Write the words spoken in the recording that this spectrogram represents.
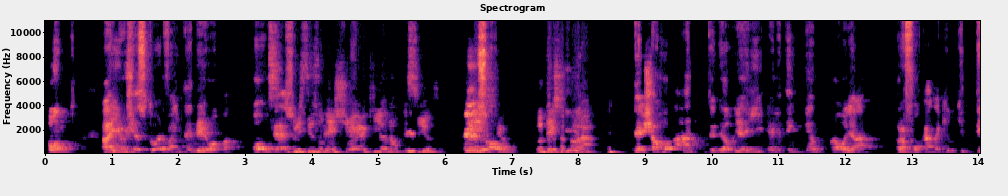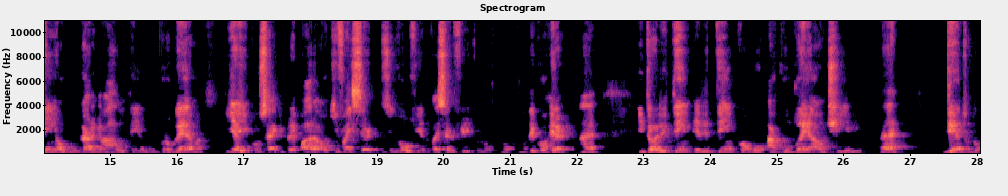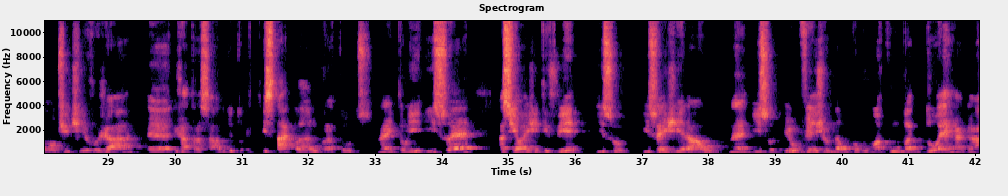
Ponto. Aí o gestor vai entender, opa, ó, o Décio... Preciso mexer aqui ou não preciso? Isso. Deixa, ou deixa falar deixa rolar, entendeu? E aí ele tem tempo para olhar, para focar naquilo que tem algum gargalo, tem algum problema, e aí consegue preparar o que vai ser desenvolvido, vai ser feito no, no, no decorrer, né? Então ele tem, ele tem como acompanhar o time, né? Dentro de um objetivo já é, já traçado, de, está claro para todos, né? Então isso é assim, ó, a gente vê isso isso é geral, né? Isso eu vejo não como uma culpa do RH,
